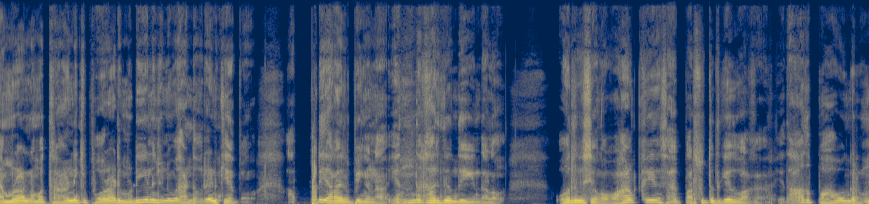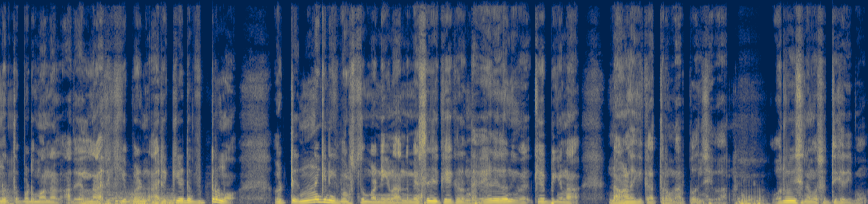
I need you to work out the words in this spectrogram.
நம்மளால் நம்ம திராணிக்கு போராடி முடியலன்னு சொல்லும்போது ஆண்டவரேன்னு கேட்போம். அப்படி யாராவது இருப்பீங்கன்னா எந்த காரியத்தை இருந்தாலும் ஒரு விஷயம் உங்கள் வாழ்க்கையை ச பரிசுத்தத்துக்கு ஏதுவாக ஏதாவது பாவங்கள் உணர்த்தப்படுமானால் அதெல்லாம் அறிக்கை பண்ணி அறிக்கையிட்டு விட்டுறணும். விட்டு இன்னைக்கு நீங்கள் பரிசுத்தம் பண்ணீங்கன்னா அந்த மெசேஜ் கேட்குற அந்த வேலையில் நீங்கள் கேட்பீங்கன்னா நாளைக்கு கத்துறவங்க அற்புதம் செய்வார். ஒரு விஷயம் நம்ம சுத்திகரிப்போம்.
